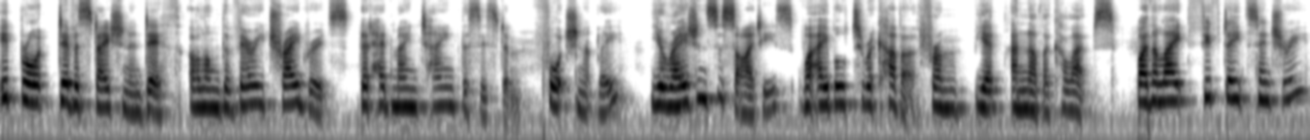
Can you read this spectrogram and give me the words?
It brought devastation and death along the very trade routes that had maintained the system. Fortunately, Eurasian societies were able to recover from yet another collapse. By the late 15th century,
